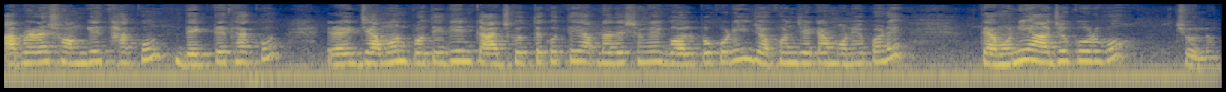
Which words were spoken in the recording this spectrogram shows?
আপনারা সঙ্গে থাকুন, দেখতে থাকুন। যেমন প্রতিদিন কাজ করতে করতে আপনাদের সঙ্গে গল্প করি, যখন যেটা মনে পড়ে, তেমনই আজও করব। চলুন।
